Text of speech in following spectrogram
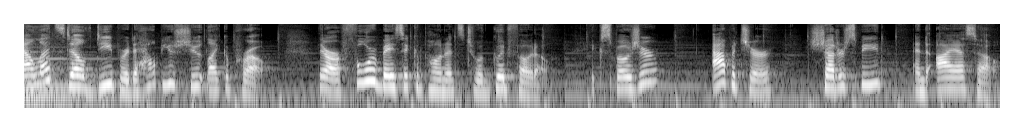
Now let's delve deeper to help you shoot like a pro. There are four basic components to a good photo exposure, aperture, shutter speed, and ISO.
